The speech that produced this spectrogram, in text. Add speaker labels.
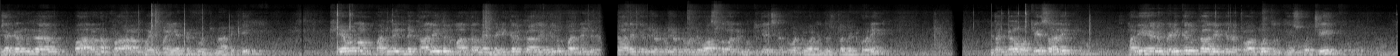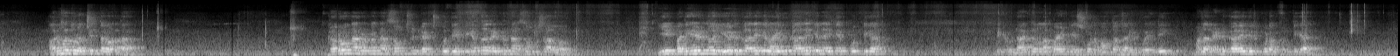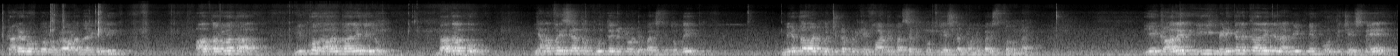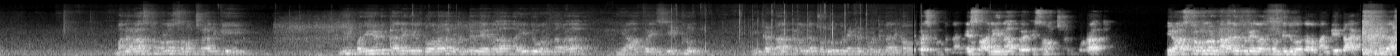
Speaker 1: జగన్ గారు పాలన ప్రారంభమయ్యేటటువంటి నాటికి కేవలం పన్నెండు కాలేజీలు మాత్రమే మెడికల్ కాలేజీలు పన్నెండు కాలేజీలు ఉన్నటువంటి వాస్తవాన్ని గుర్తు చేసినటువంటి వాటిని దృష్టిలో పెట్టుకొని విధంగా ఒకేసారి పదిహేడు మెడికల్ కాలేజీలకు అనుమతులు తీసుకొచ్చి అనుమతులు వచ్చిన తర్వాత కరోనా రెండున్నర సంవత్సరం గడిచిపోతే మిగతా రెండున్నర సంవత్సరాల్లో ఈ పదిహేడులో ఏడు కాలేజీలు ఐదు కాలేజీలు అయితే పూర్తిగా మీకు డాక్టర్లు అపాయింట్ చేసుకోవడం అంతా జరిగిపోయింది. మళ్ళీ రెండు కాలేజీలు కూడా పూర్తిగా కార్యరూపంలోకి రావడం జరిగింది. ఆ తర్వాత ఇంకొక ఆరు కాలేజీలు దాదాపు ఎనభై శాతం పూర్తయినటువంటి పరిస్థితి ఉంది. మిగతా వాటికి వచ్చేటప్పటికి ఫార్టీ పర్సెంట్ పూర్తి చేసినటువంటి పరిస్థితులు ఉన్నాయి. ఈ కాలేజ్ ఈ మెడికల్ కాలేజీలు అన్నింటినీ పూర్తి చేస్తే మన రాష్ట్రంలో సంవత్సరానికి ఈ పదిహేడు కాలేజీల ద్వారా రెండు వేల ఐదు వందల యాభై సీట్లు ఇంకా డాక్టర్లుగా చదువుకునేటటువంటి దానికి అవకాశం ఉంటుంది. అంటే సాలీనా ప్రతి సంవత్సరం కూడా ఈ రాష్ట్రంలో నాలుగు వేల తొమ్మిది వందల మంది డాక్టర్లుగా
